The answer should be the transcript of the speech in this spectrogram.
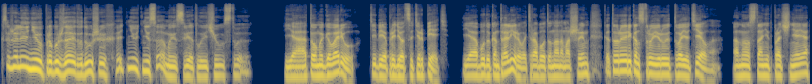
к сожалению, пробуждает в душах отнюдь не самые светлые чувства». «Я о том и говорю. Тебе придется терпеть. Я буду контролировать работу наномашин, которые реконструируют твое тело. Оно станет прочнее,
